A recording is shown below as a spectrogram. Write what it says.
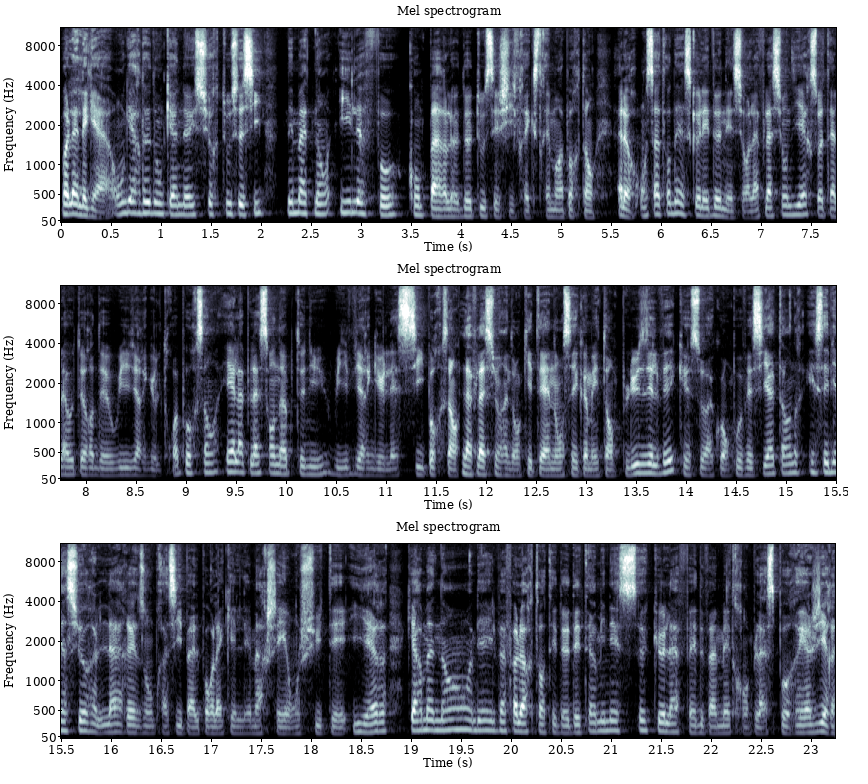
Voilà les gars, on garde donc un œil sur tout ceci, mais maintenant, il faut qu'on parle de tous ces chiffres extrêmement importants. Alors, on s'attendait à ce que les données sur l'inflation d'hier soient à la hauteur de 8,3% et à la place, on a obtenu 8,6%. L'inflation a donc été annoncée comme étant plus élevée que ce à quoi on pouvait s'y attendre, et c'est bien sûr la raison principale pour laquelle les marchés ont chuté hier, car maintenant, eh bien, il va falloir tenter de déterminer ce que la Fed va mettre en place pour réagir.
